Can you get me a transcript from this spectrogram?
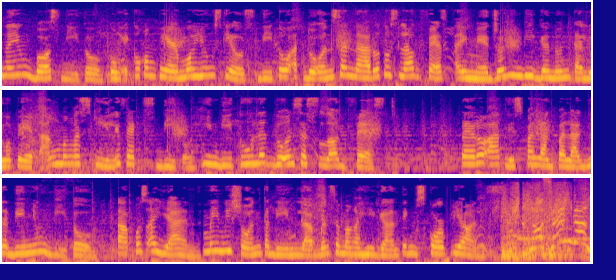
na yung boss dito. Kung i-compare mo yung skills dito at doon sa Naruto Slugfest ay medyo hindi ganun kalupit ang mga skill effects dito, hindi tulad doon sa Slugfest. Pero at least palag-palag na din yung dito. Tapos ayan, may misyon ka din laban sa mga higanting scorpions. Rasengan!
